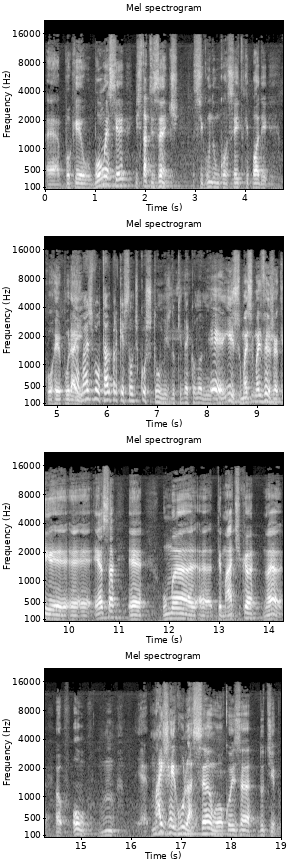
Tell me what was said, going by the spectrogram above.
é, porque o bom é ser estatizante, segundo um conceito que pode correr por aí. É mais voltado para a questão de costumes do que da economia. É isso, mas, mas veja que é, é, essa é uma uh, temática, não é, ou um, mais regulação ou coisa do tipo.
